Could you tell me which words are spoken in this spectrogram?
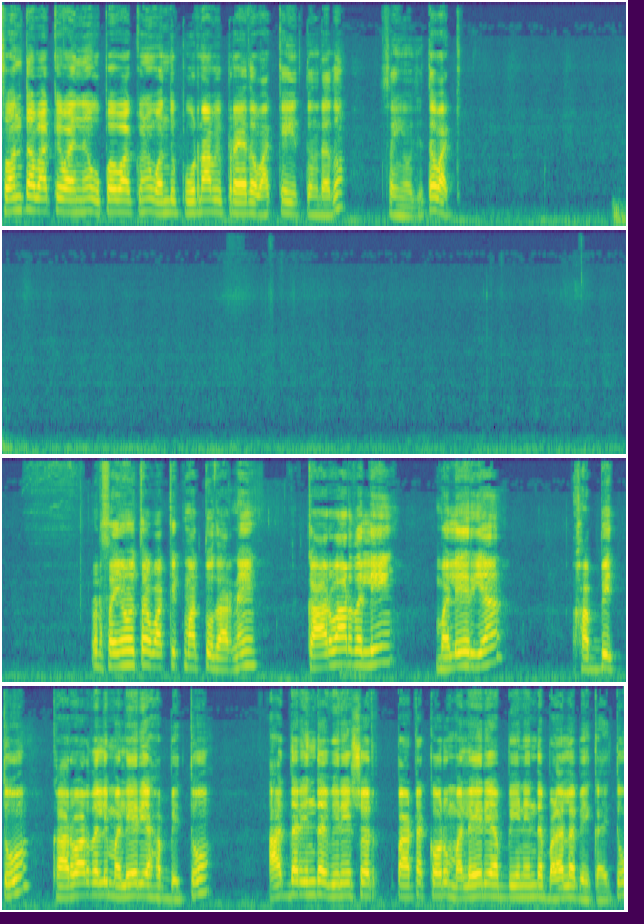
ಸ್ವಂತ ವಾಕ್ಯವಾಗಿನ ಉಪವಾಕ್ಯ ಒಂದು ಪೂರ್ಣಾಭಿಪ್ರಾಯದ ವಾಕ್ಯ ಇತ್ತು ಅಂದರೆ ಅದು ಸಂಯೋಜಿತ ವಾಕ್ಯ. ನೋಡಿ ಸಂಯೋಜಿತ ವಾಕ್ಯಕ್ಕೆ ಮತ್ತು ಉದಾಹರಣೆ. ಕಾರವಾರದಲ್ಲಿ ಮಲೇರಿಯಾ ಹಬ್ಬಿತ್ತು. ಕಾರವಾರದಲ್ಲಿ ಮಲೇರಿಯಾ ಹಬ್ಬಿತ್ತು. ಆದ್ದರಿಂದ ವೀರೇಶ್ವರ್ ಪಾಠಕ್ ಅವರು ಮಲೇರಿಯಾ ಬೀನಿಂದ ಬಳಲಬೇಕಾಯಿತು.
